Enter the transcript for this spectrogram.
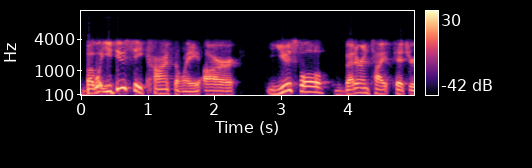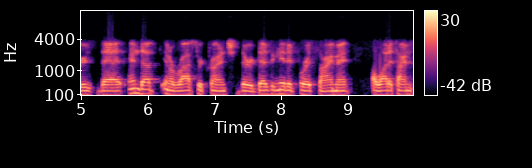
But what you do see constantly are useful veteran type pitchers that end up in a roster crunch. They're designated for assignment. A lot of times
